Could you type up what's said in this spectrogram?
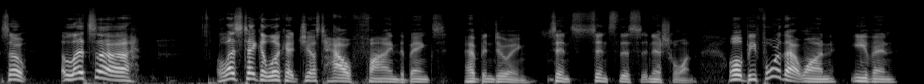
So let's uh let's take a look at just how fine the banks have been doing since since this initial one. Well, before that one, even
